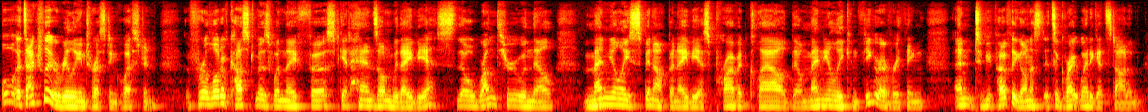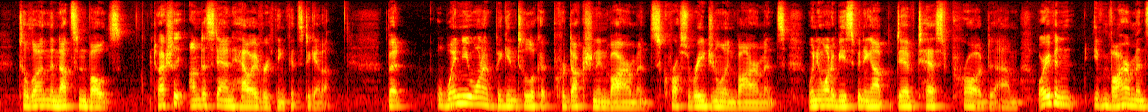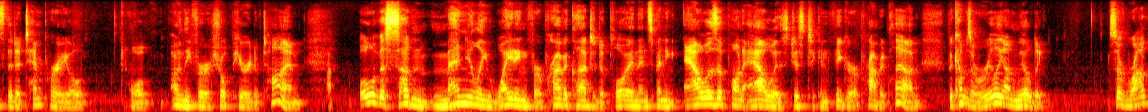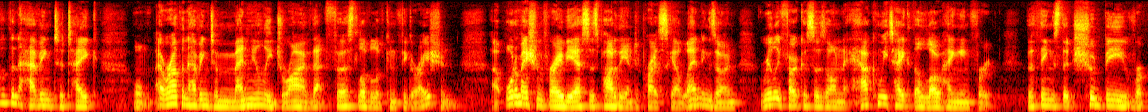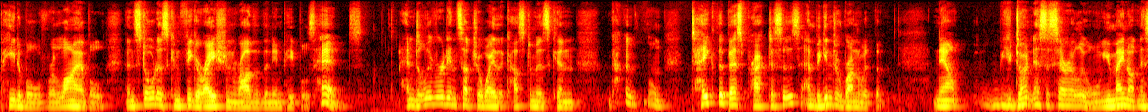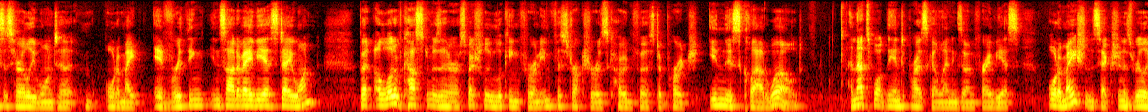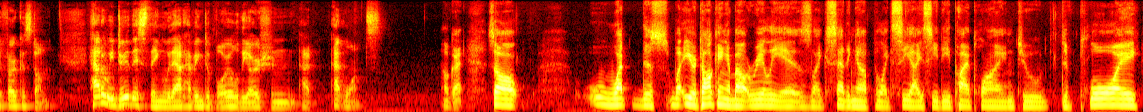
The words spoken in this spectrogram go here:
Oh, it's actually a really interesting question. For a lot of customers, when they first get hands on with AVS, they'll run through and they'll manually spin up an AVS private cloud, they'll manually configure everything. And to be perfectly honest, it's a great way to get started, to learn the nuts and bolts, to actually understand how everything fits together. But when you want to begin to look at production environments, cross-regional environments, when you want to be spinning up dev, test, prod, um, or even environments that are temporary or or only for a short period of time, all of a sudden manually waiting for a private cloud to deploy and then spending hours upon hours just to configure a private cloud becomes really unwieldy. So rather than having to take, or rather than having to manually drive that first level of configuration, uh, automation for AVS as part of the enterprise scale landing zone really focuses on how can we take the low hanging fruit the things that should be repeatable, reliable, and stored as configuration rather than in people's heads, and deliver it in such a way that customers can kind of well, take the best practices and begin to run with them. Now, you don't necessarily, or you may not necessarily want to automate everything inside of AVS day one, but a lot of customers are especially looking for an infrastructure as code first approach in this cloud world. And that's what the enterprise scale landing zone for AVS automation section is really focused on. How do we do this thing without having to boil the ocean at, at once? Okay. So what this what you're talking about really is like setting up like CI/CD pipeline to deploy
